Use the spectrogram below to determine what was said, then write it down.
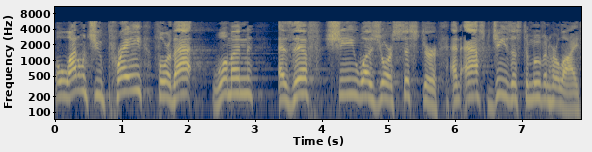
why don't you pray for that woman as if she was your sister and ask Jesus to move in her life?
